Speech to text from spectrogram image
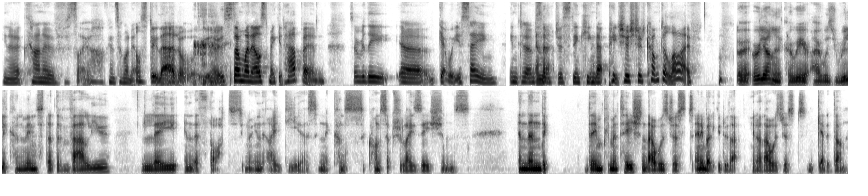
you know, kind of it's like, oh, can someone else do that? Or, you know, someone else make it happen. So really uh, get what you're saying in terms of just thinking that picture should come to life. Early on in the career, I was really convinced that the value lay in the thoughts, you know, in the ideas, in the conceptualizations, and then the the implementation. That was just anybody could do that. You know, that was just get it done.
